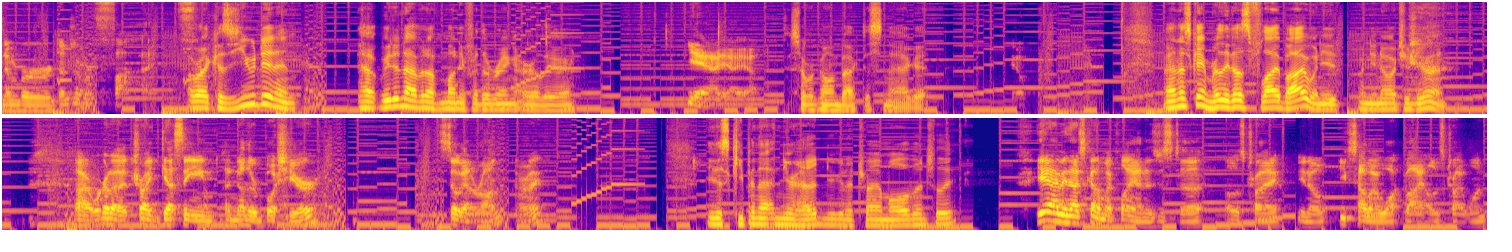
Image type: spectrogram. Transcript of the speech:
number dungeon number five. All right, because you didn't. Have, we didn't have enough money for the ring earlier, Yeah, yeah, yeah. so we're going back to snag it. Man, this game really does fly by when you when you know what you're doing. All right, we're gonna try guessing another bush here. Still got it wrong. All right. You just keeping that in your head, and you're gonna try them all eventually. Yeah, I mean that's kind of my plan. Is just uh, I'll just try. You know, each time I walk by, I'll just try one.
